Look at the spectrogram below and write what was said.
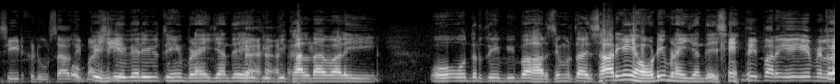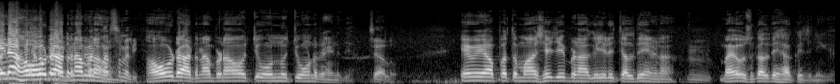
ਸੀਟ ਖਡੂਰ ਸਾਹਿਬ ਦੀ ਬਣ ਪਿਛਲੀ। ਵਾਰੀ ਵੀ ਤੁਸੀਂ ਬਣਾਈ ਜਾਂਦੇ ਸੀ ਬੀਬੀ ਖਾਲੜਾ ਵਾਲੀ ਉਹ ਉਧਰ ਤੁਸੀਂ ਬੀਬਾ ਹਰਸਿਮਰਤ ਸਾਰੀਆਂ ਹੀ ਹੌਟ ਹੀ ਬਣਾਈ ਜਾਂਦੇ ਸੀ। ਨਹੀਂ ਪਰ ਇਹ ਇਹ ਮਿਲ ਤੁਸੀਂ ਨਾ ਹੌਟ ਹੱਟ ਨਾ ਬਣਾਓ। ਪਰਸਨਲੀ ਹੌਟ ਹੱਟ ਨਾ ਬਣਾਓ ਚੋਣ ਨੂੰ ਚੋਣ ਰਹਿਣ ਦਿਓ। ਚਲੋ। ਐਵੇਂ ਆਪਾਂ ਤਮਾਸ਼ੇ ਜੇ ਬਣਾ ਕੇ ਜਿਹੜੇ ਚੱਲਦੇ ਆ ਨਾ ਮੈਂ ਉਸ ਗੱਲ ਦੇ ਹੱਕ 'ਚ ਨਹੀਂ ਗਾ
